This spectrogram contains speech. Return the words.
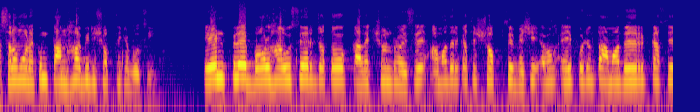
আসসালামু আলাইকুম, তানহা বিডি শপ থেকে বলছি। টেন প্লে বল হাউসের যত কালেকশন রয়েছে, আমাদের কাছে সবচেয়ে বেশি এবং এই পর্যন্ত আমাদের কাছে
